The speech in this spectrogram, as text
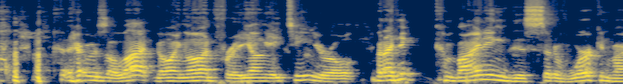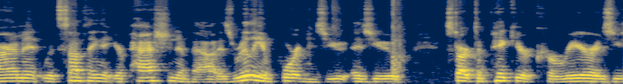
there was a lot going on for a young 18 year old but i think combining this sort of work environment with something that you're passionate about is really important as you as you start to pick your career as you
